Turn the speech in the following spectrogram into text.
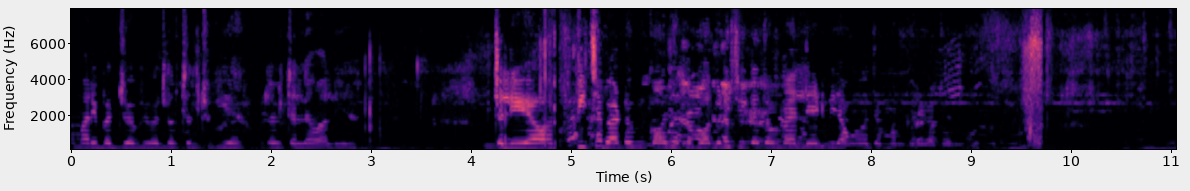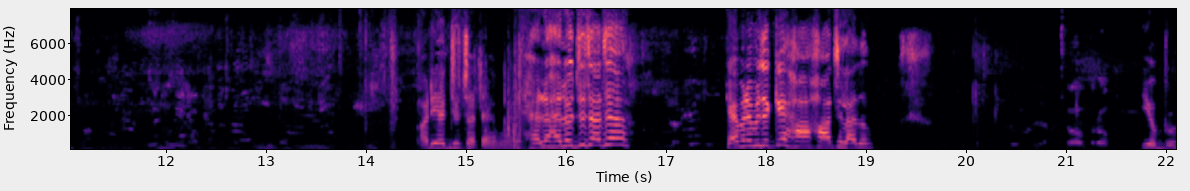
हमारी जो भी मतलब चल चुकी है मतलब चलने वाली है। चलिए और पीछे बैठो बिकॉज़ यहाँ पे बहुत बड़ी सीट है तो मैं लेट भी जाऊँगा, जब मन करेगा तो। और ये अज्जू चाचा है हमारे। हेलो हेलो अज्जू चाचा। कैमरे में देख के हाँ हाँ चला दो। यो ब्रो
